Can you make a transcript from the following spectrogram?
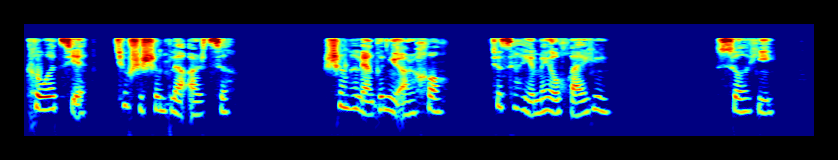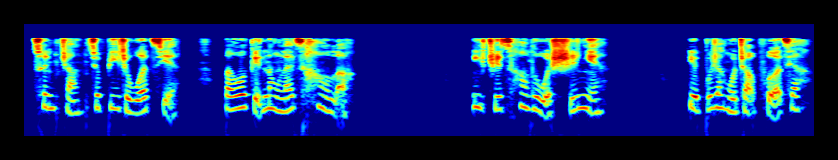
可我姐就是生不了儿子，生了两个女儿后就再也没有怀孕，所以村长就逼着我姐把我给弄来操了。一直操了我十年，也不让我找婆家。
